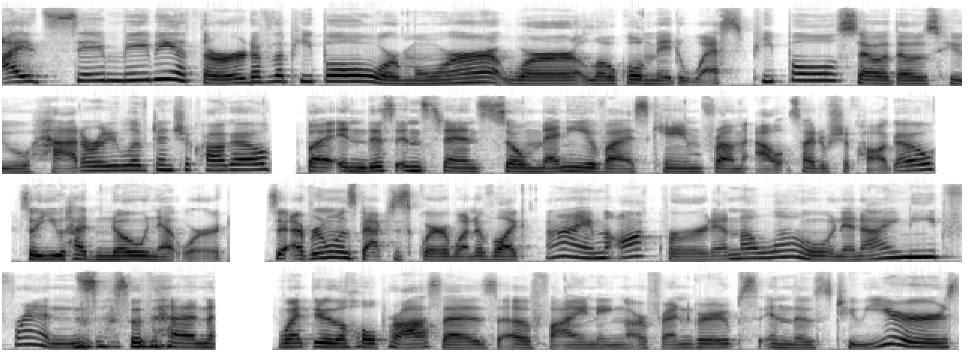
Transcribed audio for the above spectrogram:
I'd say maybe a third of the people or more were local Midwest people. So those who had already lived in Chicago. But in this instance, so many of us came from outside of Chicago. So you had no network. So everyone was back to square one of like, I'm awkward and alone and I need friends. So then went through the whole process of finding our friend groups in those two years.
